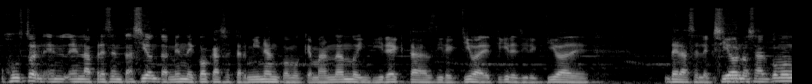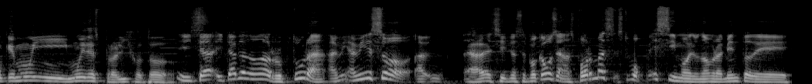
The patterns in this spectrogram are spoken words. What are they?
justo en, la presentación también de Coca se terminan como que mandando indirectas, directiva de Tigres, directiva de, la selección, o sea, como que muy, muy desprolijo todo. Y te, y te hablan de una ruptura. A mí, a mí eso, a, ver, si nos enfocamos en las formas, estuvo pésimo el nombramiento de,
